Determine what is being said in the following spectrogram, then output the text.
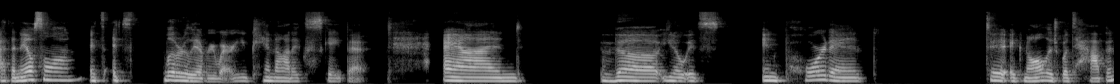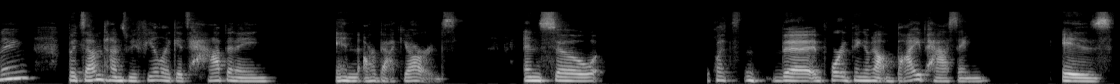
at the nail salon. It's it's literally everywhere. You cannot escape it. And the, you know, it's important to acknowledge what's happening, but sometimes we feel like it's happening in our backyards. And so what's the important thing not bypassing is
